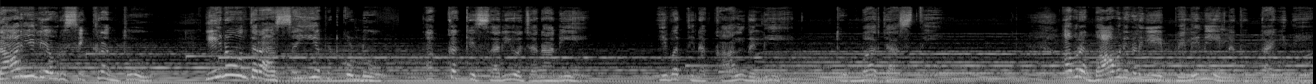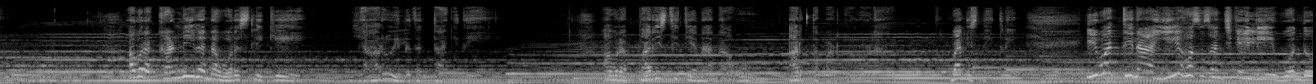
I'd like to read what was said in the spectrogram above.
ದಾರಿಯಲ್ಲಿ ಅವರು ಸಿಕ್ರಂತೂ ಏನೋ ಒಂಥರ ಅಸಹ್ಯ ಪಟ್ಕೊಂಡು ಪಕ್ಕಕ್ಕೆ ಸರಿಯೋ ಜನಾನೇ ಇವತ್ತಿನ ಕಾಲದಲ್ಲಿ ತುಂಬಾ ಜಾಸ್ತಿ. ಅವರ ಭಾವನೆಗಳಿಗೆ ಬೆಲೆನೇ ಇಲ್ಲದಂತಾಗಿದೆ. ಅವರ ಕಣ್ಣೀರನ್ನ ಒರೆಸ್ಲಿಕ್ಕೆ ಯಾರೂ ಇಲ್ಲದಂತಾಗಿದೆ. ಅವರ ಪರಿಸ್ಥಿತಿಯನ್ನ ನಾವು ಅರ್ಥ ಮಾಡಿಕೊಳ್ಳೋಣ. ಬನ್ನಿ ಸ್ನೇಹಿತರೆ ಇವತ್ತಿನ ಈ ಹೊಸ ಸಂಚಿಕೆಯಲ್ಲಿ ಒಂದು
